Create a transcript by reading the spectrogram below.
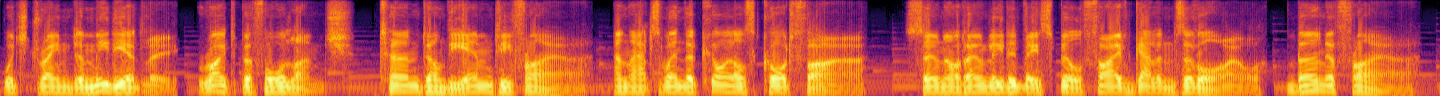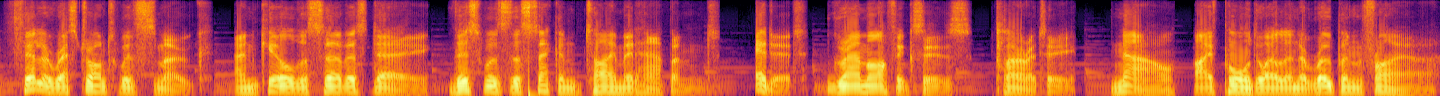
which drained immediately, right before lunch, turned on the empty fryer, and that's when the coils caught fire so not only did they spill 5 gallons of oil, burn a fryer, fill a restaurant with smoke, and kill the service day, this was the second time it happened. Edit. Grammar fixes. Clarity. Now, I've poured oil in a open fryer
